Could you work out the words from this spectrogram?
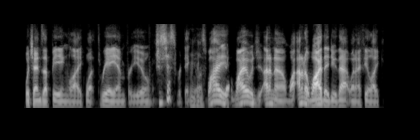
which ends up being like what 3 a.m. for you, which is just Mm-hmm. ridiculous. Why? Why would you? I don't know. Why? I don't know why they do that when I feel like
